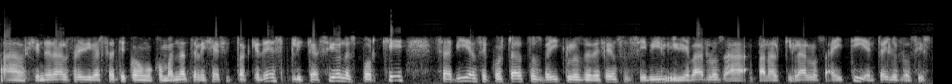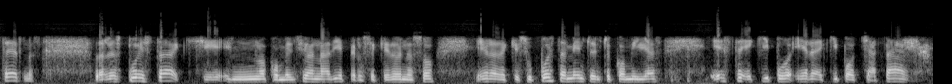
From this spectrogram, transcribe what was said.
al general Freddy Versati como comandante del ejército a que dé explicaciones por qué se habían secuestrado estos vehículos de defensa civil y llevarlos a, para alquilarlos a Haití, entre ellos los cisternas. La respuesta, que no convenció a nadie, pero se quedó en eso, era de que supuestamente supuestamente, entre comillas, este equipo era equipo chatarra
